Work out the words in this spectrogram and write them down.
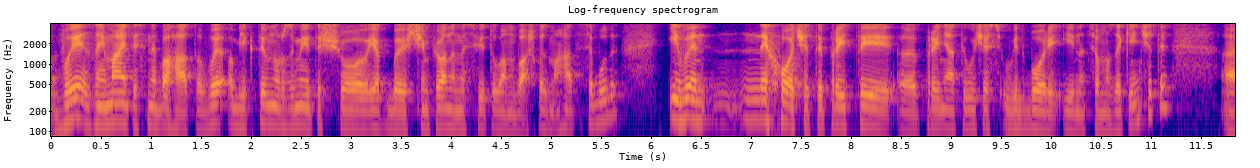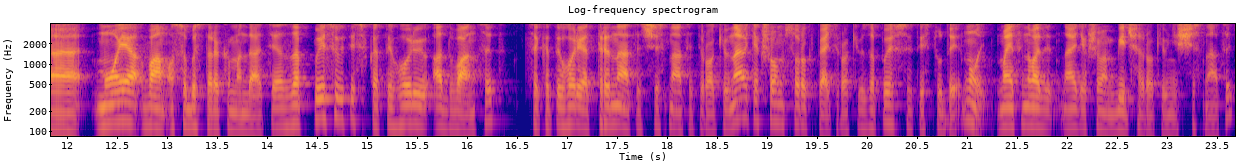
ви займаєтесь небагато, ви об'єктивно розумієте, що якби з чемпіонами світу вам важко змагатися буде, і ви не хочете прийти, е, прийняти участь у відборі і на цьому закінчити. Е, Моя вам особиста рекомендація: записуйтесь в категорію Advanced. Це категорія 13-16 років. Навіть якщо вам 45 років, записуйтесь туди. Ну, мається на увазі, навіть якщо вам більше років, ніж 16.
